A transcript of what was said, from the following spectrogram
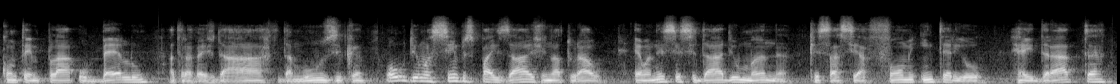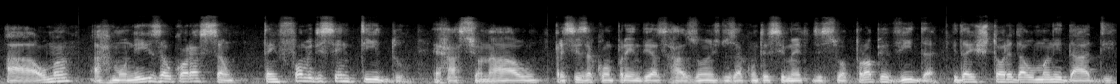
contemplar o belo através da arte, da música ou de uma simples paisagem natural. É uma necessidade humana que sacia a fome interior reidrata a alma, harmoniza o coração. Tem fome de sentido, é racional, precisa compreender as razões dos acontecimentos de sua própria vida e da história da humanidade,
